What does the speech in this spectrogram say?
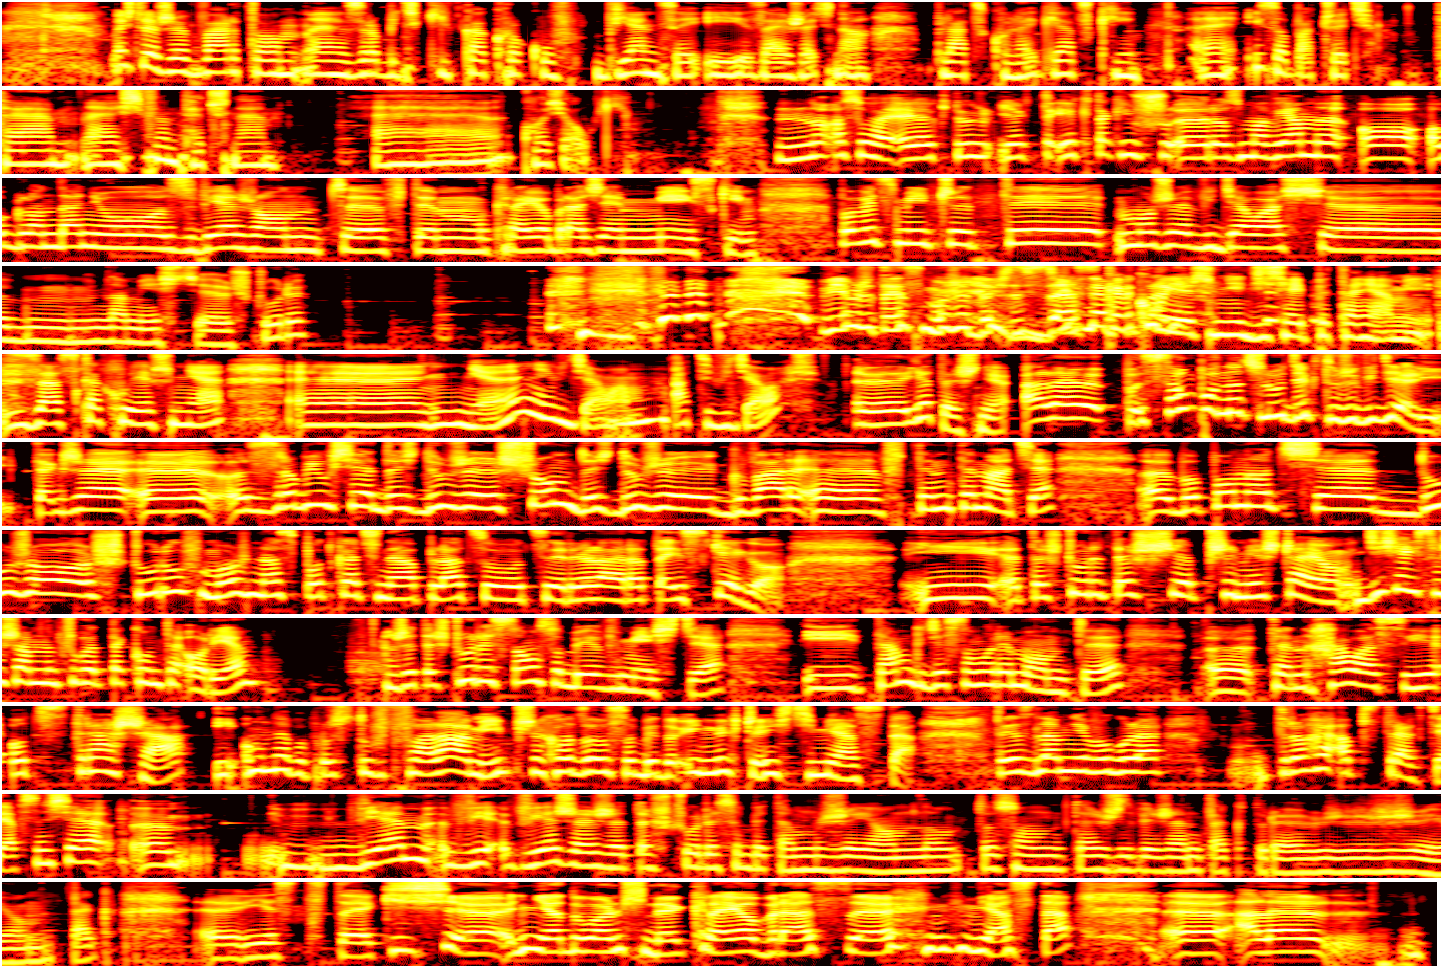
myślę, że warto zrobić kilka kroków więcej i zajrzeć na plac kolegiacki i zobaczyć te świąteczne koziołki. No a słuchaj, jak, jak, jak, tak już e, rozmawiamy o oglądaniu zwierząt e, w tym krajobrazie miejskim, powiedz mi, czy ty może widziałaś e, na mieście szczury? Wiem, że to jest może dość Zaskakujesz pytanie. mnie dzisiaj pytaniami. Zaskakujesz mnie. E, nie, nie widziałam. A ty widziałaś? E, ja też nie, ale są ponoć ludzie, którzy widzieli. Także e, zrobił się dość duży szum, dość duży gwar e, w tym temacie, e, bo ponoć e, dużo szczurów można spotkać na placu Cyryla Ratajskiego. I te szczury też się przemieszczają. Dzisiaj słyszałam na przykład taką teorię, że te szczury są sobie w mieście i tam, gdzie są remonty, e, ten hałas je odstrasza i one po prostu falami przechodzą sobie do innych części miasta. To jest dla mnie w ogóle trochę abstrakcja. W sensie wiem, wie, wierzę, że te szczury sobie tam żyją. No, to są też zwierzęta, które żyją, tak? E, jest to jakiś e, nieodłączny krajobraz miasta, ale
